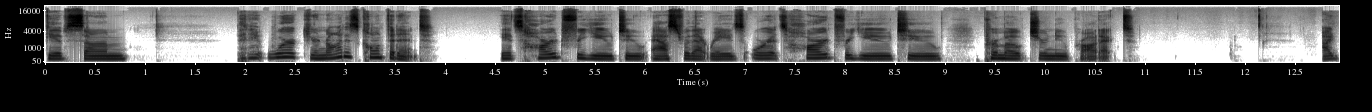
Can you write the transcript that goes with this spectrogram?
give some. But at work, you're not as confident. It's hard for you to ask for that raise or it's hard for you to promote your new product. I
